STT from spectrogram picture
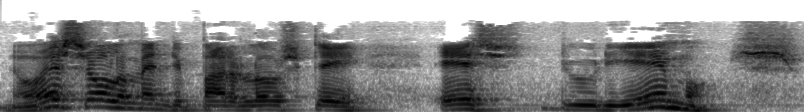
No es solamente para los que estudiemos,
